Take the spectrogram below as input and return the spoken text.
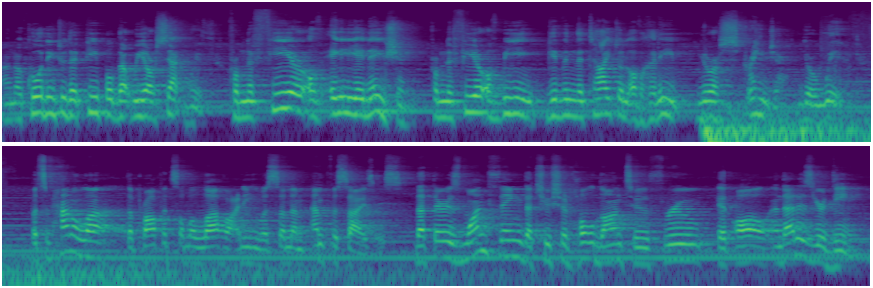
and according to the people that we are set with. From the fear of alienation, from the fear of being given the title of gharib, you're a stranger, you're weird. But subhanAllah, the Prophet ﷺ emphasizes that there is one thing that you should hold on to through it all, and that is your deen.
